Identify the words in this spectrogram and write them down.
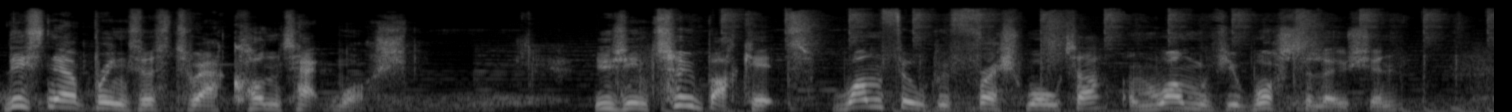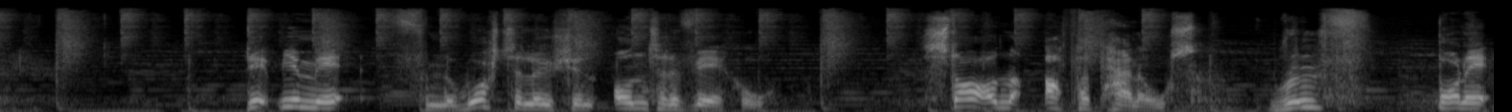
This now brings us to our contact wash. Using two buckets, one filled with fresh water and one with your wash solution, dip your mitt from the wash solution onto the vehicle Start on the upper panels, roof, bonnet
